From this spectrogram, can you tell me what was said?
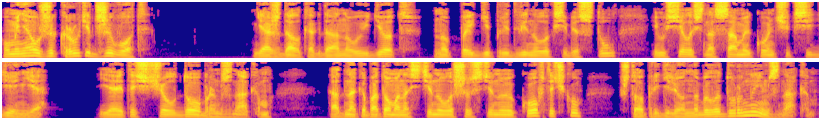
у меня уже крутит живот. Я ждал, когда она уйдет, но Пегги придвинула к себе стул и уселась на самый кончик сиденья. Я это счел добрым знаком. Однако потом она стянула шерстяную кофточку, что определенно было дурным знаком.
